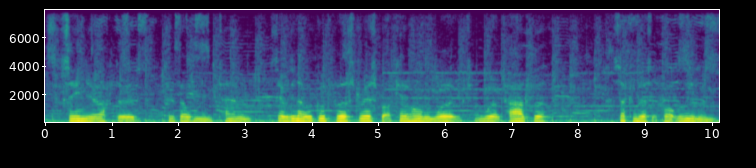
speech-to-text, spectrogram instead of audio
senior after 2010 and so we didn't have a good first race but I came home and worked and worked hard for second race at Fort William and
